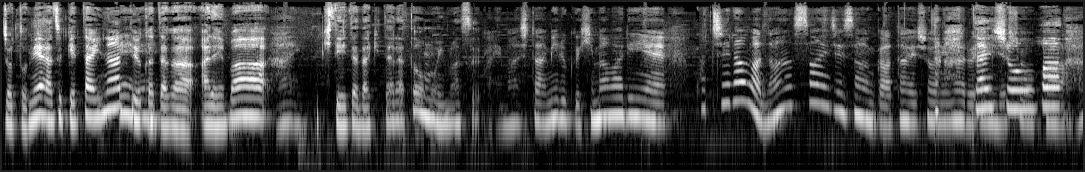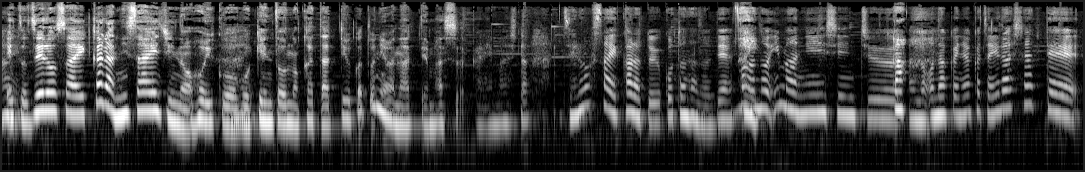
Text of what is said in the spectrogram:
ちょっとね、預けたいなっていう方があれば、えーはい、来ていただけたらと思います。わかりました。ミルクひまわり園。こちらは何歳児さんが対象になる対象は、はい、えっと、0歳から2歳児の保育をご検討の方っていうことにはなってます。わ、かりました。0歳からということなので、まあ、あの、今妊娠中、あの、お腹に赤ちゃんいらっしゃって、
